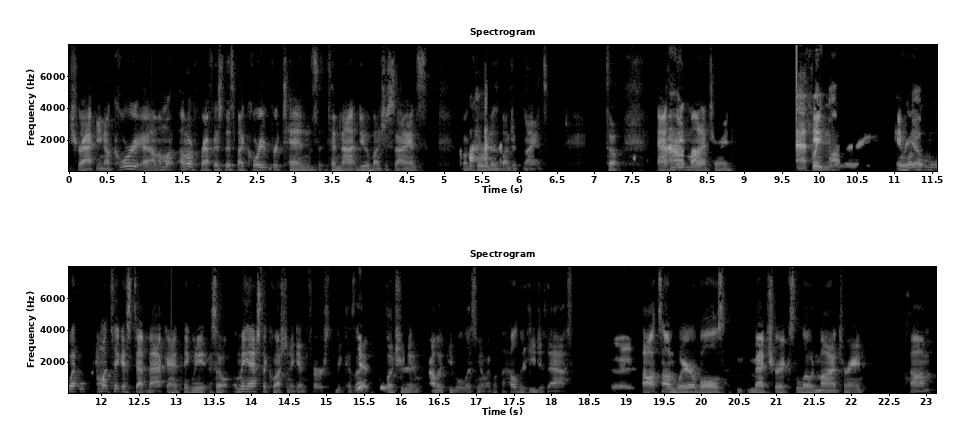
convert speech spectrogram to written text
tracking. Now, Cory, um, I'm gonna, I'm gonna preface this by Cory pretends to not do a bunch of science, but Cory does a bunch of science. So, athlete monitoring. Athlete monitoring and what, what, I'm going to take a step back, and I think we need. So let me ask the question again first, because yeah, I butchered it, and probably people listening are like, "What the hell did he just ask?" Right. Thoughts on wearables, metrics, load monitoring um,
